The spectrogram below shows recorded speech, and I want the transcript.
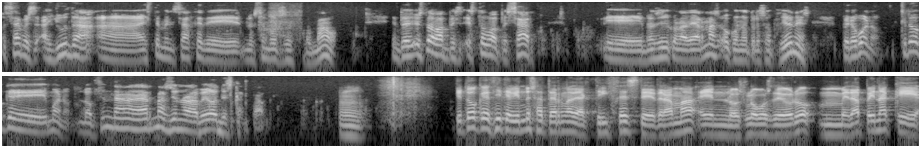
¿sabes? Ayuda a este mensaje de nos hemos reformado. Entonces, esto va, a pesar. Eh, no sé si con la de armas o con otras opciones. Pero bueno, creo que bueno, la opción de armas yo no la veo descartable. Mm. Yo tengo que decir que viendo esa terna de actrices de drama en Los Globos de Oro, me da pena que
